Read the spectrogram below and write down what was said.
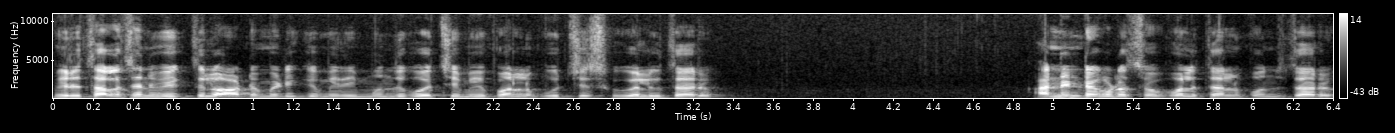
మీరు తలచని వ్యక్తులు ఆటోమేటిక్గా మీ ముందుకు వచ్చి మీ పనులు పూర్తి చేసుకోగలుగుతారు. అన్నింటా కూడా సుఫలితాలను పొందుతారు.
